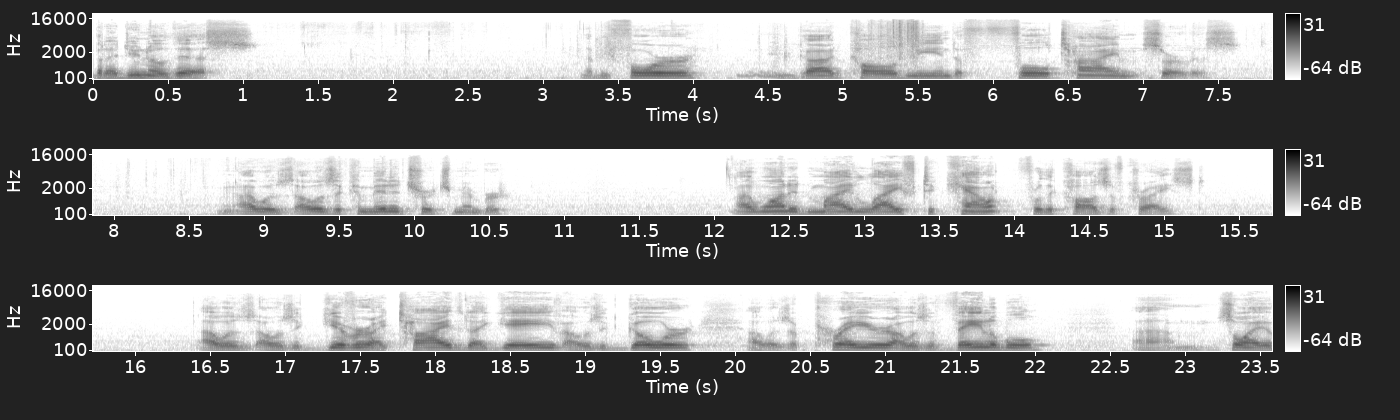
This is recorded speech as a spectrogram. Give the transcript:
but I do know this that before God called me into full time service, I was, I was a committed church member. I wanted my life to count for the cause of Christ. I was, I was a giver. I tithed, I gave. I was a goer. I was a prayer. I was available. Um, so I,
